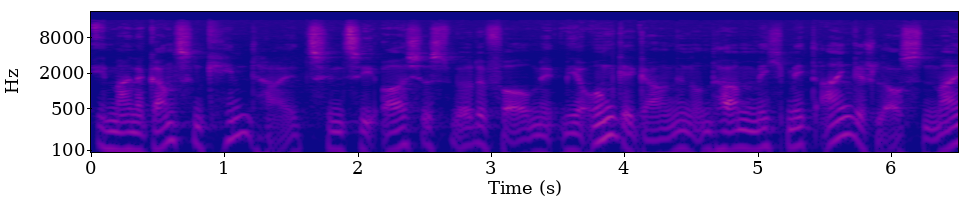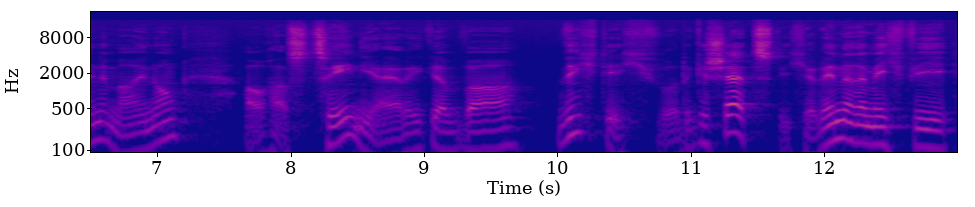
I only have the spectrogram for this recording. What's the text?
in meiner ganzen Kindheit sind sie äußerst würdevoll mit mir umgegangen und haben mich mit eingeschlossen. Meine Meinung, auch als Zehnjähriger, war wichtig, wurde geschätzt. Ich erinnere mich, wie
